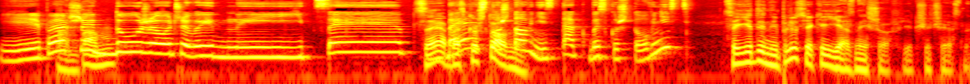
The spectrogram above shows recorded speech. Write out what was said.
І перший Пам-пам. дуже очевидний це, Це безкоштовність. Так, безкоштовність. Це єдиний плюс, який я знайшов, якщо чесно.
